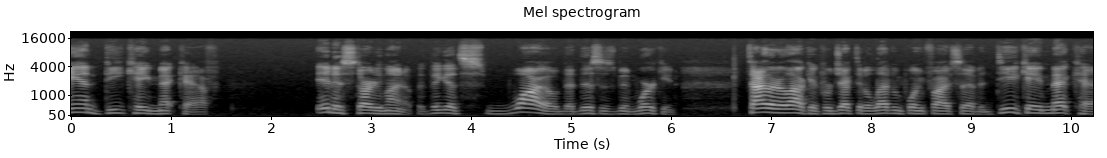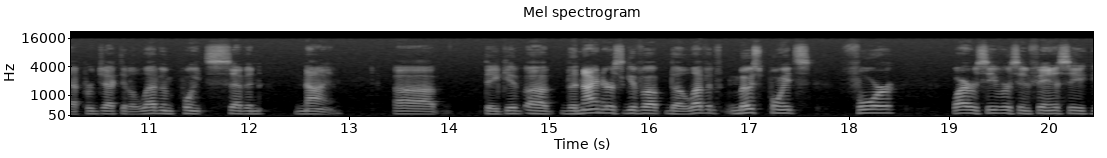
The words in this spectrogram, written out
and DK Metcalf in his starting lineup. I think that's wild that this has been working. Tyler Lockett projected 11.57. DK Metcalf projected 11.79. Uh, they give uh, the Niners give up the 11th most points for wide receivers in fantasy.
